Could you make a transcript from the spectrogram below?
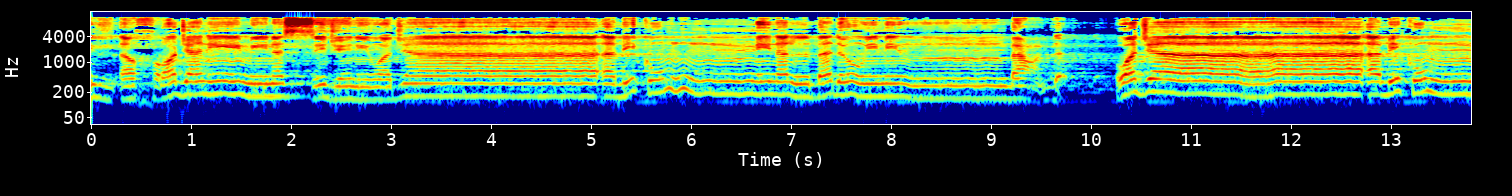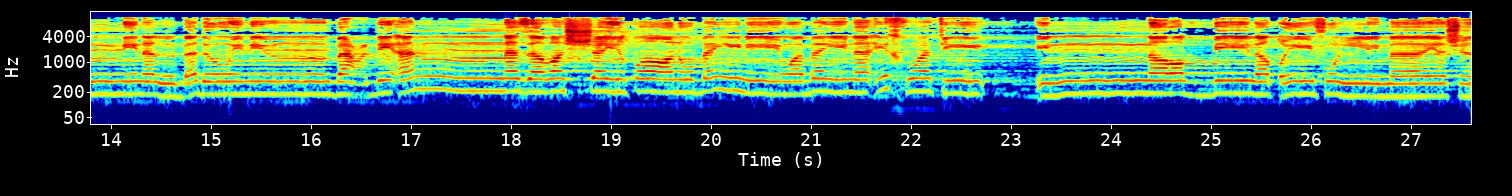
إذ أخرجني من السجن وجاء بكم من البدو من بعد. وجاء بكم من البدو من بعد أن نزغ الشيطان بيني وبين إخوتي. إن ربي لطيف لما يشاء.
